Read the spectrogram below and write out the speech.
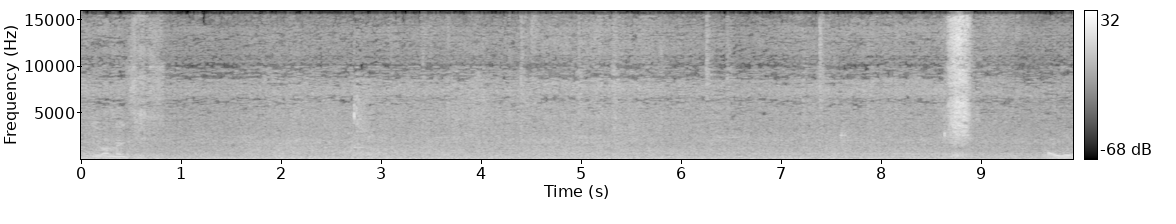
থ্রি ওয়ান নাইন সিক্স লাইভের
